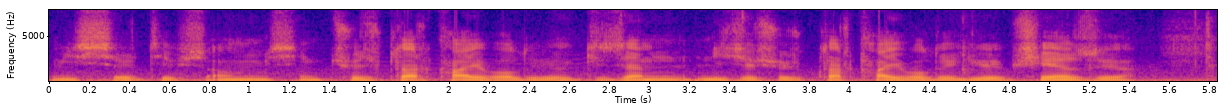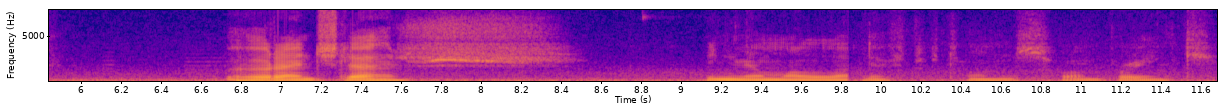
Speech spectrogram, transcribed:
Mr. Tips on missing. Çocuklar kayboluyor. Gizemlice çocuklar kayboluyor gibi bir şey yazıyor. Öğrenciler bilmiyorum valla. Left one swamp brink.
